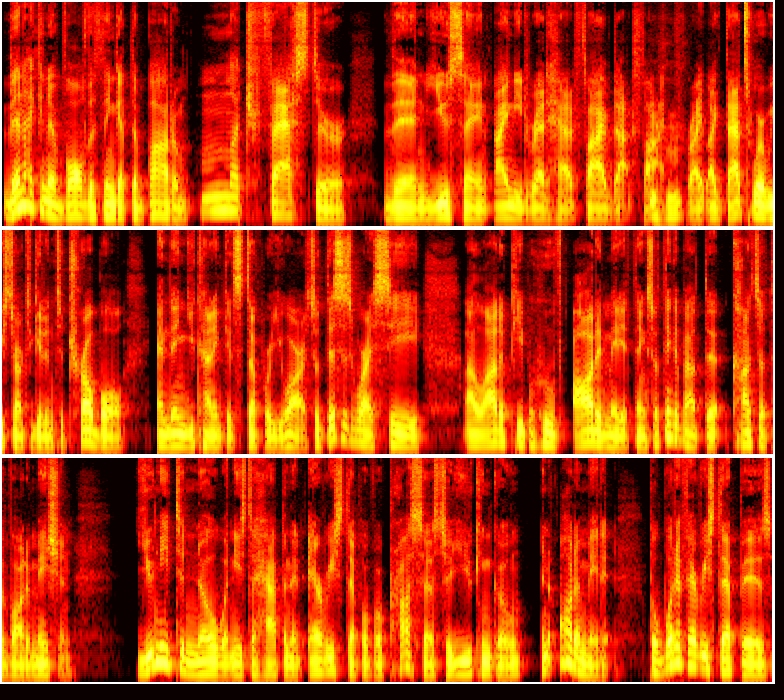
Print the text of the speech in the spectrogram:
then I can evolve the thing at the bottom much faster than you saying, I need Red Hat 5.5, mm-hmm. right? Like that's where we start to get into trouble. And then you kind of get stuck where you are. So this is where I see a lot of people who've automated things. So think about the concept of automation you need to know what needs to happen at every step of a process so you can go and automate it. But what if every step is,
